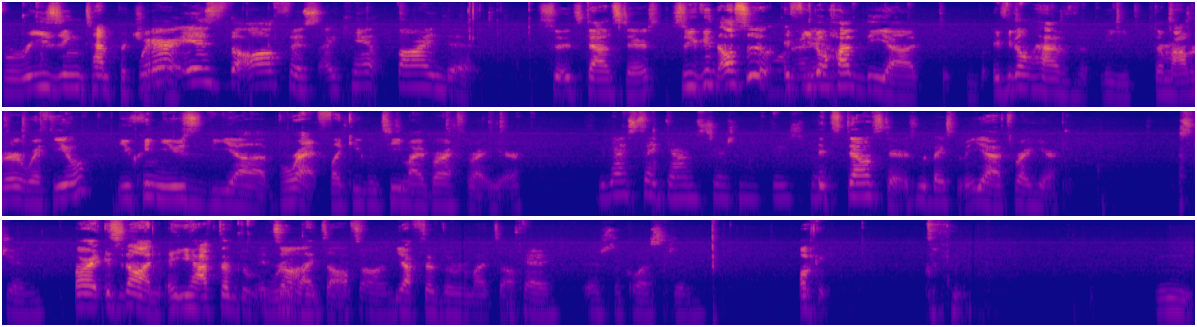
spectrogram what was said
freezing temperature. Where is the office? I can't find it. So it's downstairs. So you can also, Oh, if you don't have the, uh, if you don't have the thermometer with you, you can use the uh, breath. Like you can see my breath right here. You guys say downstairs in the basement. It's downstairs in the basement. Yeah, it's right here. Question. All right, it's on. You have to have the It's room on. lights off. It's on. You have to have the room lights off. Okay. There's the question. Mm.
